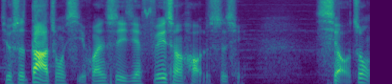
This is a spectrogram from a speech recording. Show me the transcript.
就是大众喜欢是一件非常好的事情，小众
